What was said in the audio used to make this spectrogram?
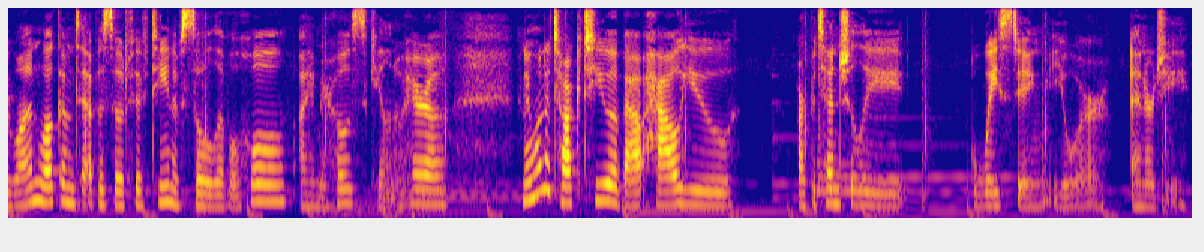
everyone. Welcome to episode 15 of Soul Level Whole. I am your host, Kaylin O'Hara, and I want to talk to you about how you are potentially wasting your energy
